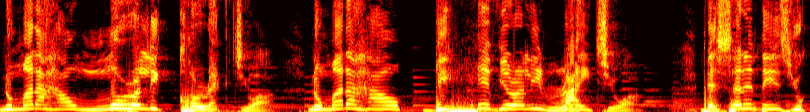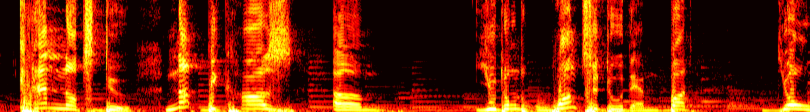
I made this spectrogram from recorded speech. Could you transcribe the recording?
No matter how morally correct you are, no matter how behaviorally right you are, there's certain things you cannot do. Not because um, you don't want to do them, but your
